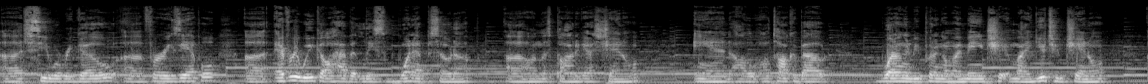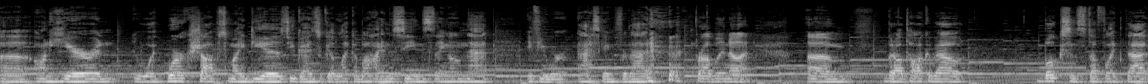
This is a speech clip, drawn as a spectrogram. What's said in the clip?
uh, to see where we go. Uh, for example, uh, every week I'll have at least one episode up uh, on this podcast channel, and I'll, I'll talk about what I'm going to be putting on my main cha- my YouTube channel uh, on here and like workshops, some ideas. You guys get like a behind the scenes thing on that if you were asking for that. Probably not. Um, but I'll talk about books and stuff like that.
